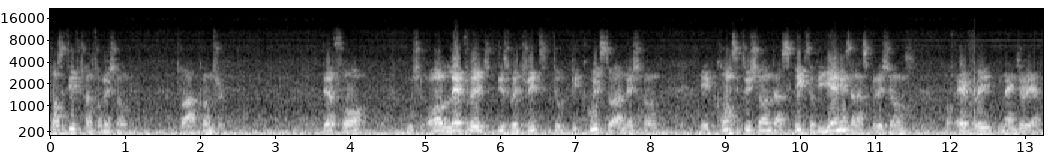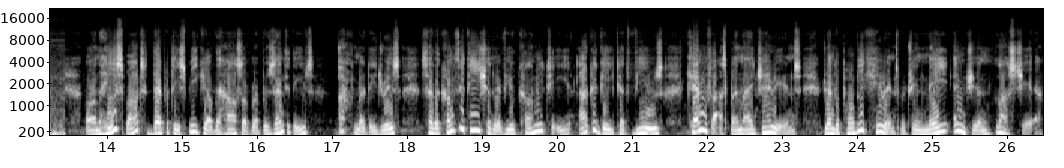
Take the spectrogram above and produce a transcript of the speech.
positive transformation to our country. Therefore, we should all leverage this retreat to bequeath to our nation a constitution that speaks to the yearnings and aspirations of every Nigerian. On his part, Deputy Speaker of the House of Representatives, Ahmed Idris, said the Constitution Review Committee aggregated views canvassed by Nigerians during the public hearings between May and June last year.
